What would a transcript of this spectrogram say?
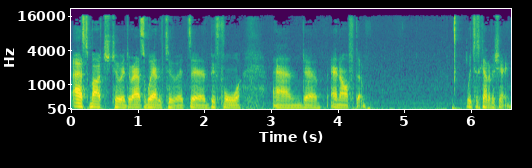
as much to it or as well to it uh, before and and after, which is kind of a shame.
